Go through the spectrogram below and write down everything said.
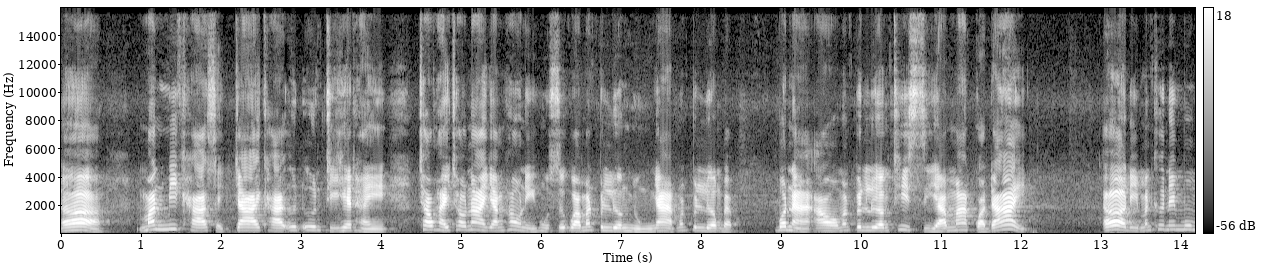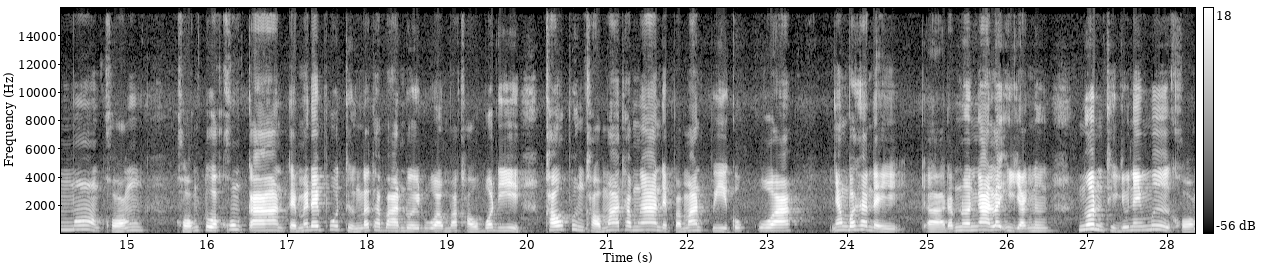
เออ มันมีค่าใช้จ่ายค่าอื่นๆที่เฮ็ดให้ชาวไร่ชาวนาย่างเฮานี่รู้สึกว่ามันเป็นเรื่องยุ่งยาก มันเป็นเรื่องแบบบ่น่าเอา มันเป็นเรื่องที่เสียมากกว่าได้ เออนี่มันคือในมุมมองของของตัวโครงการแต่ไม่ได้พูดถึงรัฐบาลโดยรวมว่าเขาบ่ดี เขาพึ่งเขามาทำงานได้ประมาณปีกลัวยังบ่ท่านได้อ่อดำเนินงานและอีกอย่างหนึ่งเงินที่อยู่ในมือของ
